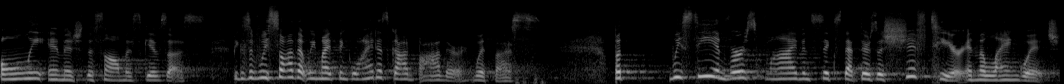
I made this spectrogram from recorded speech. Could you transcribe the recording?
only image the psalmist gives us. Because if we saw that, we might think, why does God bother with us? But we see in verse 5 and 6 that there's a shift here in the language.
